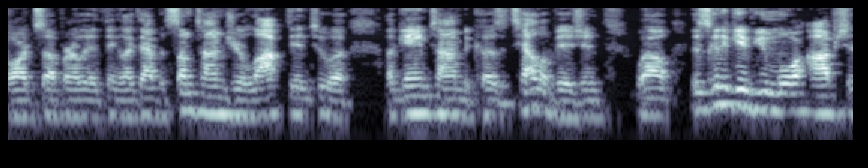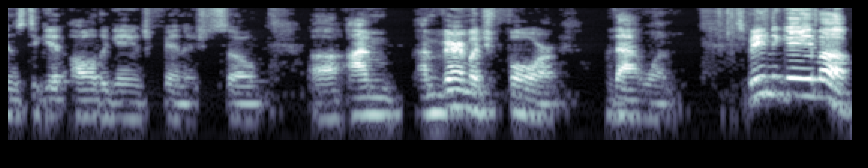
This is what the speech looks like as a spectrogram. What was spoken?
starts up early and things like that. But sometimes you're locked into a, a game time because of television. Well, this is going to give you more options to get all the games finished. So uh, I'm I'm very much for that one. Speeding the game up,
